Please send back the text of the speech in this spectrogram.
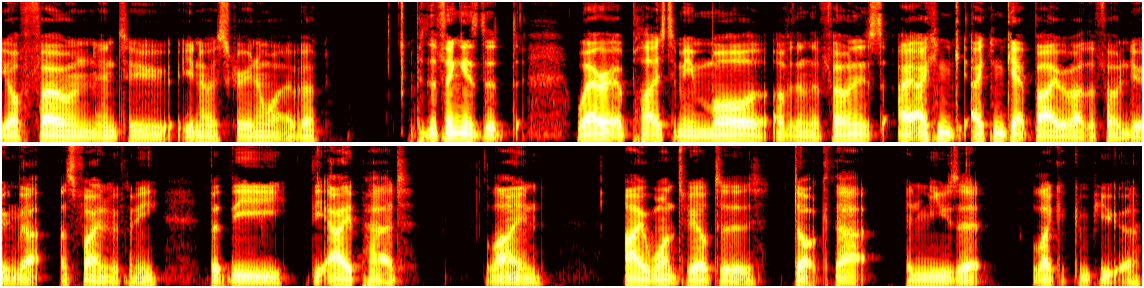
your phone into, you know, a screen or whatever. But the thing is that where it applies to me more other than the phone is I, I can I can get by without the phone doing that. That's fine with me. But the the iPad line, I want to be able to dock that and use it like a computer,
